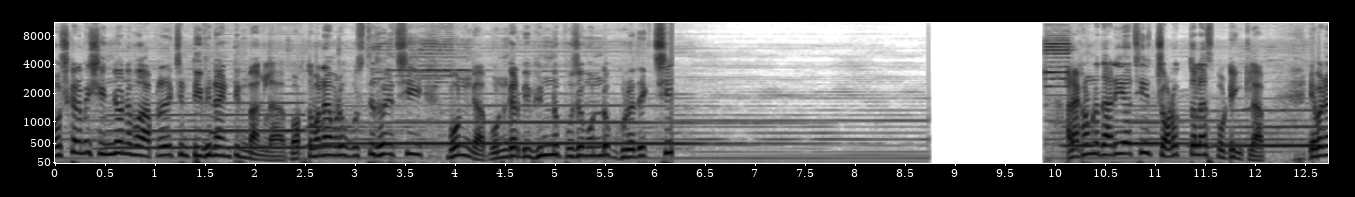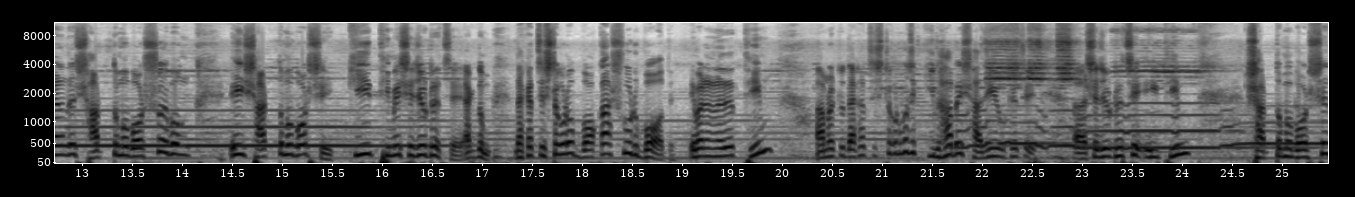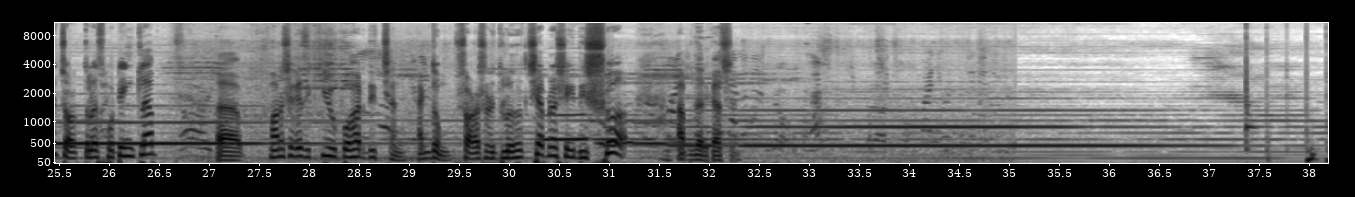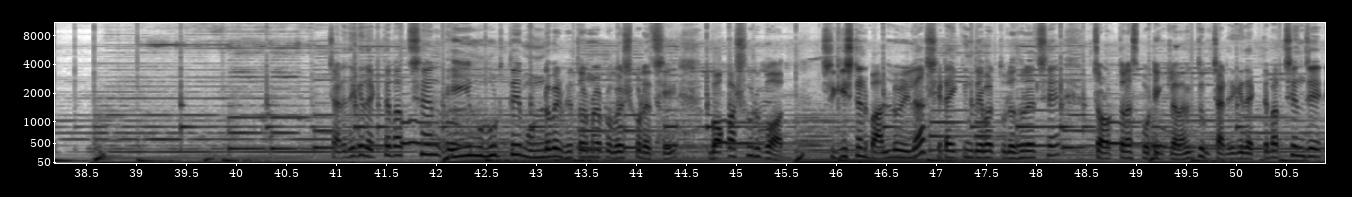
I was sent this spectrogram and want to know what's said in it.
নমস্কার, আমি সিঞ্জন এবং আপনারা দেখছেন টিভি নাইনটিন বাংলা। বর্তমানে আমরা উপস্থিত হয়েছি বনগা। বনগার বিভিন্ন পুজো মণ্ডপ ঘুরে দেখছি। আর এখন আমরা দাঁড়িয়ে আছি চড়কতলা স্পোর্টিং ক্লাব এবার এনাদের ষাটতম বর্ষ এবং এই ষাটতম বর্ষে কি থিমে সেজে উঠেছে? একদম, দেখার চেষ্টা করব বকাসুর বধ। এবার এনাদের থিম আমরা একটু দেখার চেষ্টা করব যে কীভাবে সাজিয়ে উঠেছে সেজে উঠেছে এই থিম ষাটতম বর্ষে চরতলা স্পোর্টিং ক্লাব মানুষের কাছে কী উপহার দিচ্ছেন? একদম সরাসরি তুলে ধরছি আপনার সেই দৃশ্য আপনাদের কাছে। চারিদিকে দেখতে পাচ্ছেন, এই মুহূর্তে মণ্ডপের ভেতর আমরা প্রবেশ করেছি বকাসুর বধ। শ্রীকৃষ্ণের বাল্যলীলা, সেটাই কিন্তু এবার তুলে ধরেছে চরকতলা স্পোর্টিং ক্লাব। একদম চারিদিকে দেখতে পাচ্ছেন যে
